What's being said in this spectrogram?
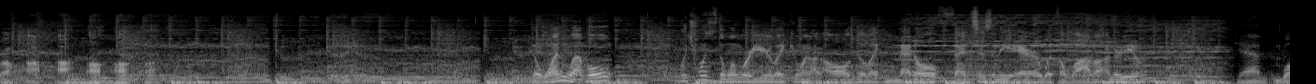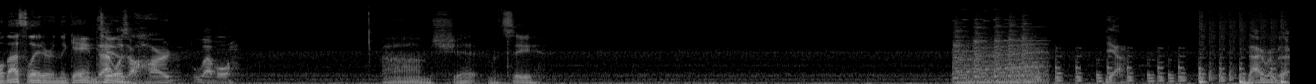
Oh, oh, oh, oh, oh, oh. The one level, which one's the one where you're like going on all the like metal fences in the air with the lava under you? Yeah. Well, that's later in the game That too. was a hard level. Um. Shit. Let's see. Yeah. I remember that.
